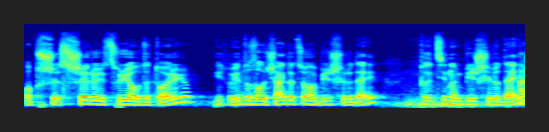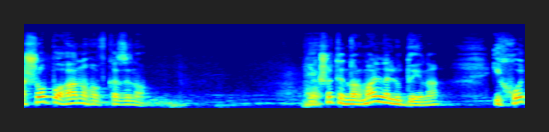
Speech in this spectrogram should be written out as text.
обширюють свою аудиторію і відповідно залучають до цього більше людей, потенційно більше людей. А що поганого в казино? Якщо ти нормальна людина, і хоч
